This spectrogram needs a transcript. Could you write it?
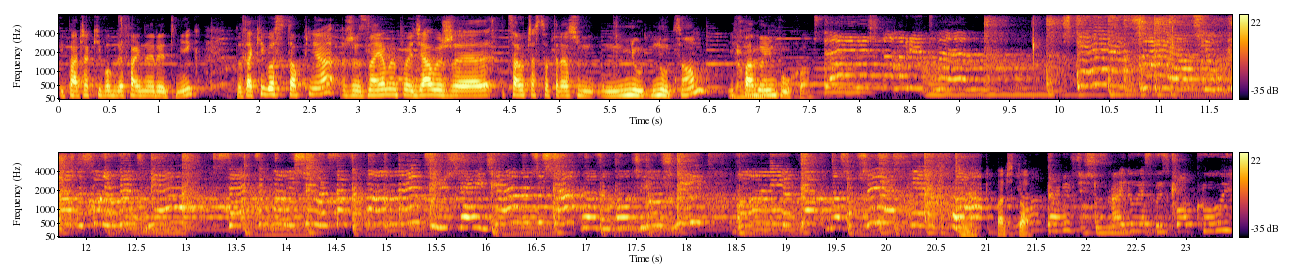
I patrz, jaki w ogóle fajny rytmik. Do takiego stopnia, że znajome powiedziały, że cały czas to teraz nu- nucą i wpadło im w ucho. Sercach mamy siłę, w sercach mamy ciszę Idziemy przez świat razem, choć już nikt Wolni jak wiatr, nasza przyjaźń nie trwa Patrz to. Danie w ciszy znajduje swój spokój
